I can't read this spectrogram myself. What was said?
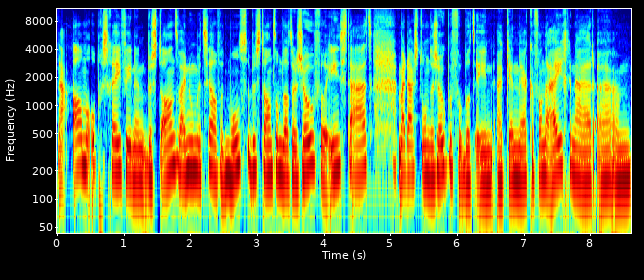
Nou, allemaal opgeschreven in een bestand. Wij noemen het zelf het monsterbestand, omdat er zoveel in staat. Maar daar stond dus ook bijvoorbeeld in uh, kenmerken van de eigenaar. Um,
